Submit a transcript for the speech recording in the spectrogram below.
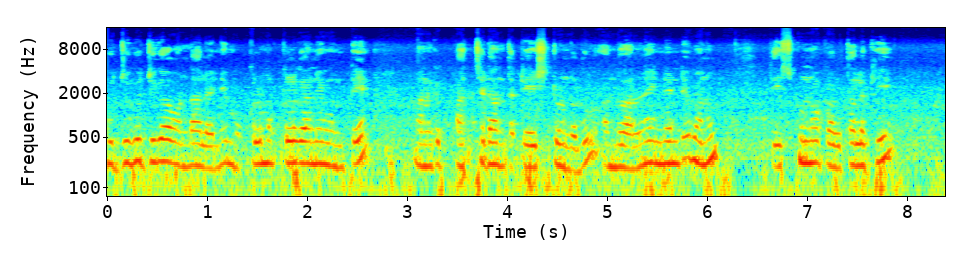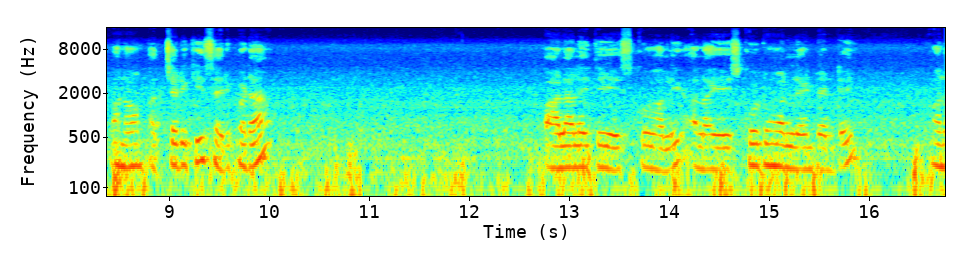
గుజ్జు గుజ్జుగా ఉండాలని ముక్కలు ముక్కలుగానే ఉంటే మనకి పచ్చడి అంత టేస్ట్ ఉండదు. అందువలన ఏంటంటే మనం తీసుకున్న కొలతలకి మనం పచ్చడికి సరిపడా పాలాలైతే వేసుకోవాలి. అలా వేసుకోవటం వల్ల ఏంటంటే మన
